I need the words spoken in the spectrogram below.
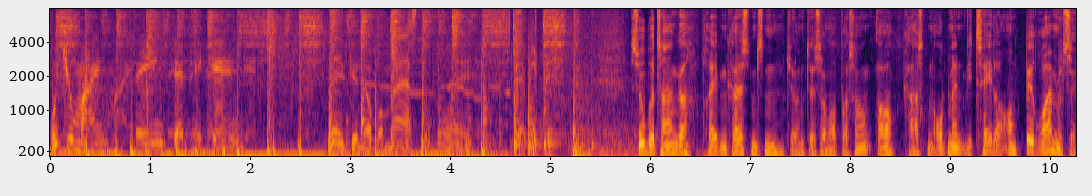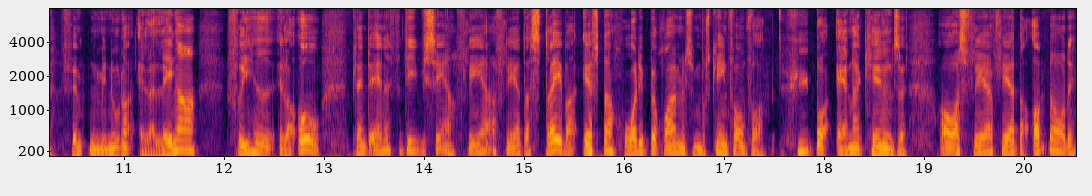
Would you mind saying that again? Thinking of a master plan. Supertanker, Preben Christensen, John de Sommer Brasson og Carsten Ortmann. Vi taler om berømmelse, 15 minutter eller længere, frihed eller å, blandt andet fordi vi ser flere og flere, der stræber efter hurtig berømmelse, måske en form for hyperanerkendelse, og også flere og flere, der opnår det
